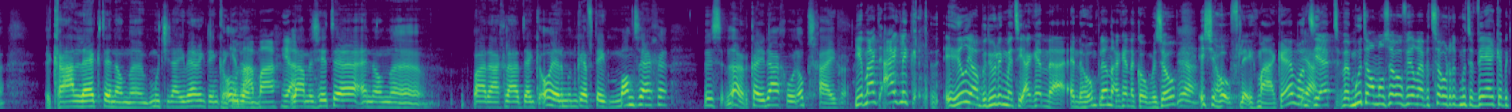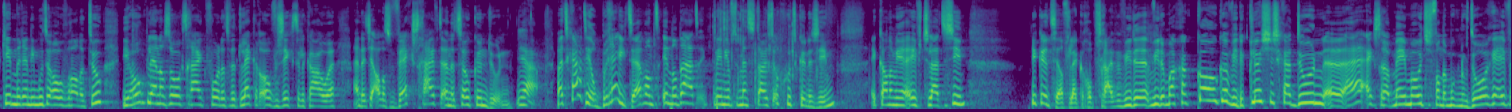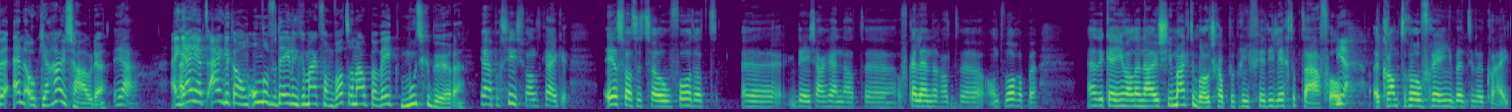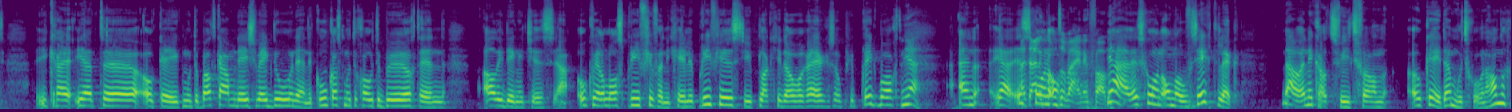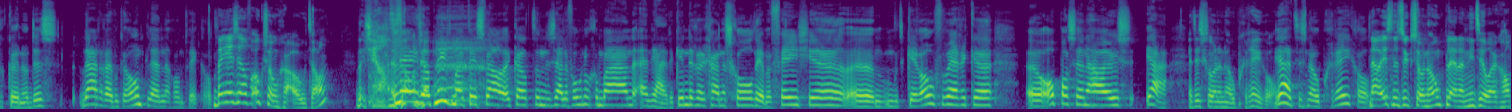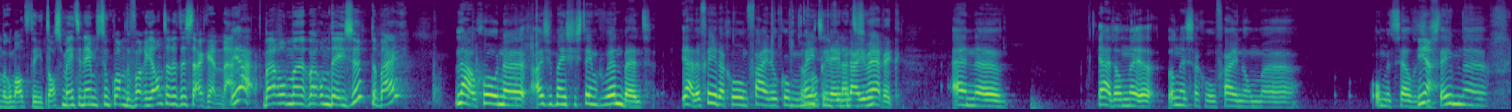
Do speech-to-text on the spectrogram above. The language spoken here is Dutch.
de kraan lekt en dan moet je naar je werk denken, Denk oh, dan laat maar, ja. laat me zitten. En dan een paar dagen later denk je, oh ja, dan moet ik even tegen mijn man zeggen. Dus nou, dan kan je daar gewoon opschrijven. Je maakt eigenlijk heel jouw bedoeling met die agenda en de homeplan, de agenda komen we zo, Ja. is je hoofd leegmaken. Hè? Want Ja. je hebt, we moeten allemaal zoveel, we hebben het zo druk moeten werken, we hebben kinderen die moeten overal naartoe. Die homeplanner zorgt er eigenlijk voor dat we het lekker overzichtelijk houden en dat je alles wegschrijft en het zo kunt doen. Ja, Maar het gaat heel breed, hè? want inderdaad, ik weet niet of de mensen thuis ook goed kunnen zien. Ik kan hem hier eventjes laten zien. Je kunt zelf lekker opschrijven wie, de, wie er mag gaan koken, wie de klusjes gaat doen. eh, hè, extra memootjes van dat moet ik nog doorgeven. En ook je huishouden. ja. En jij hebt eigenlijk al een onderverdeling gemaakt van wat er nou per week moet gebeuren. Ja, precies. Want kijk, eerst was het zo, voordat eh, ik deze agenda had, eh, of kalender had ontworpen. En dan ken je wel een huis, je maakt een boodschappenbriefje, die ligt op tafel. Ja. Een krant eroverheen, je bent hem weer kwijt. Je, hebt, eh, oké, ik moet de badkamer deze week doen en de koelkast moet de grote beurt en al die dingetjes. Ja, ook weer een los briefje van die gele briefjes, die plak je dan weer ergens op je prikbord. Ja. En ja, is Uiteindelijk gewoon komt er weinig van. ja, dat is gewoon onoverzichtelijk. Nou, en ik had zoiets van, oké, dat moet gewoon handiger kunnen. Dus daardoor heb ik de homeplanner ontwikkeld. Ben jij zelf ook zo'n chaot dan? Dat je alles Nee, dat niet, maar het is wel, ik had toen zelf ook nog een baan. En ja, de kinderen gaan naar school, die hebben een feestje, eh moeten een keer overwerken, eh, oppassen in huis. Ja. Het is gewoon een hoop geregeld. ja, het is een hoop geregeld. Nou is natuurlijk zo'n homeplanner niet heel erg handig om altijd in je tas mee te nemen. Dus toen kwam de variant en het is de agenda. Ja. Waarom, eh, waarom deze erbij? Nou, gewoon als je mijn systeem gewend bent, ja, dan vind je dat gewoon fijn ook om mee te nemen naar je werk. En ja, dan, eh, dan is dat gewoon fijn om, eh, om hetzelfde Ja. systeem. eh,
